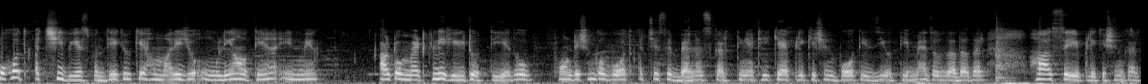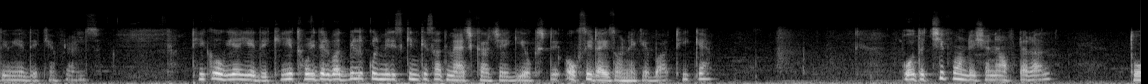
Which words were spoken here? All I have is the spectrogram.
बहुत अच्छी बेस बनती है, क्योंकि हमारी जो उंगलियाँ होती हैं ना, इनमें ऑटोमेटिकली हीट होती है तो फाउंडेशन को बहुत अच्छे से बैलेंस करती हैं, ठीक है? एप्लीकेशन बहुत ईजी होती है। मैं तो ज़्यादातर हाथ से एप्लीकेशन करती हूँ, ये देखें फ्रेंड्स ठीक हो गया, ये देखिए ये थोड़ी देर बाद बिल्कुल मेरी स्किन के साथ मैच कर जाएगी ऑक्सीडाइज होने के बाद, ठीक है? बहुत अच्छी फाउंडेशन है आफ्टर ऑल तो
